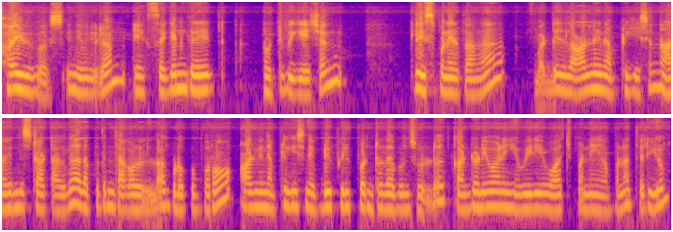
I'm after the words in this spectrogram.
ஹாய் விவர்ஸ் இந்த வீடியோவில் செகண்ட் கிரேட் நோட்டிஃபிகேஷன் ரிலீஸ் பண்ணியிருக்காங்க. பட் இதில் ஆன்லைன் அப்ளிகேஷன் நாளைந்து ஸ்டார்ட் ஆகுது. அதை பற்றின தகவல் தான் கொடுக்க போகிறோம் ஆன்லைன் அப்ளிகேஷன் எப்படி ஃபில் பண்ணுறது அப்படின்னு சொல்லிட்டு கண்டினியூவாக நீங்கள் வீடியோ வாட்ச் பண்ணீங்க அப்படின்னா தெரியும்.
